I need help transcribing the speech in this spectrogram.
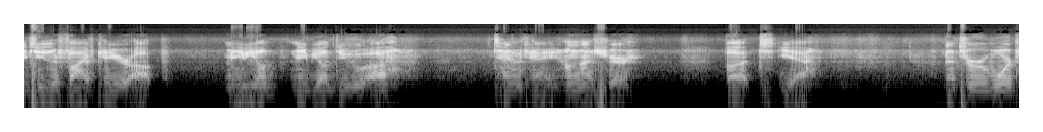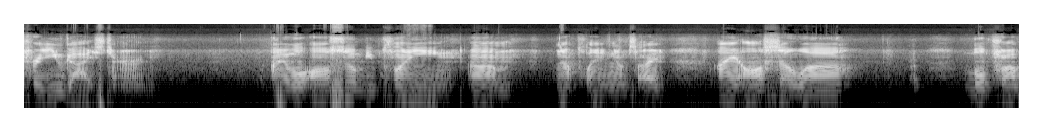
It's either 5k or up. Maybe i'll maybe i'll do uh 10k i'm not sure. But yeah. That's a reward for you guys to earn. I will also be playing um not playing i'm sorry. I also uh will prob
